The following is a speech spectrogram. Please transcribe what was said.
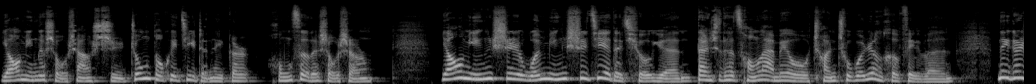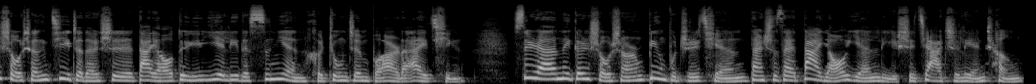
姚明的手上始终都会系着那根红色的手绳。姚明是闻名世界的球员，但是他从来没有传出过任何绯闻。那根手绳系着的是大姚对于叶丽的思念和忠贞不二的爱情。虽然那根手绳并不值钱，但是在大姚眼里是价值连城。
